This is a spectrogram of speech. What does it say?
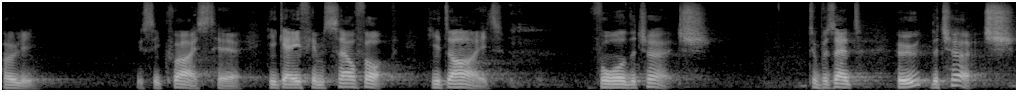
holy. You see, Christ here, he gave himself up, he died for the church to present who? The church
